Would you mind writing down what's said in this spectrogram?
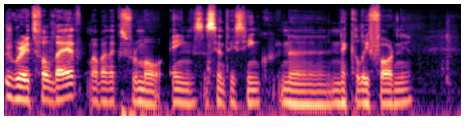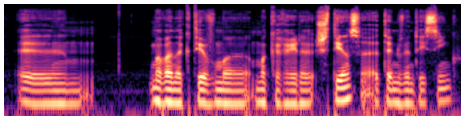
os Grateful Dead, uma banda que se formou em 65 na, na Califórnia. Um, uma banda que teve uma, uma carreira extensa até 95,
